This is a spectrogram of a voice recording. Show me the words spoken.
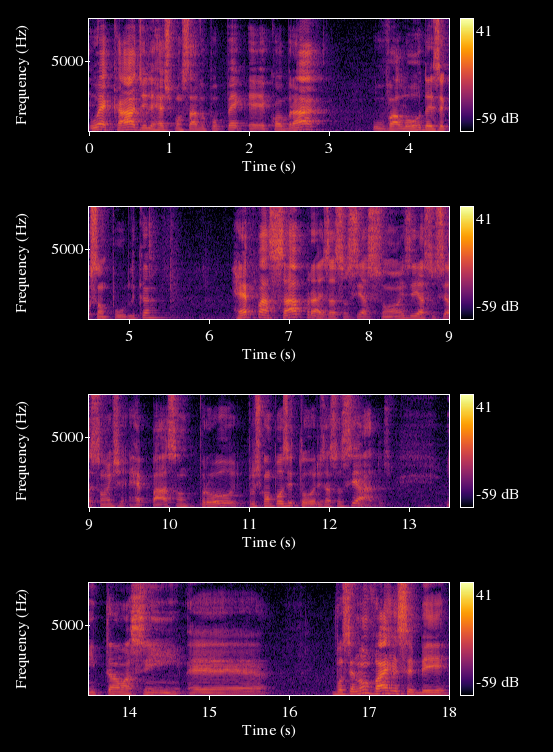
o ECAD ele é responsável por é, cobrar o valor da execução pública, repassar para as associações e as associações repassam para os compositores associados. Então, assim, é, você não vai receber,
